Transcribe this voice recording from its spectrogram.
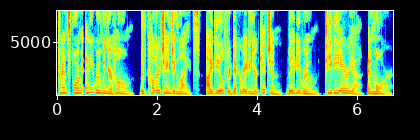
Transform any room in your home with color changing lights, ideal for decorating your kitchen, baby room, TV area, and more.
